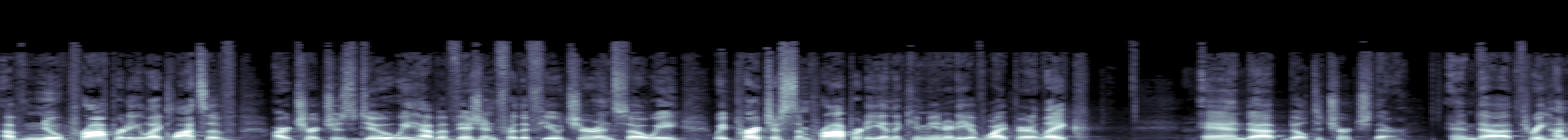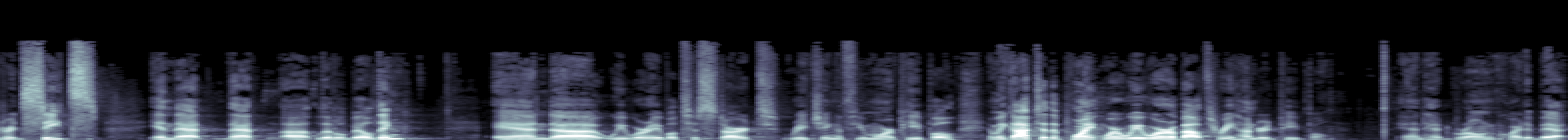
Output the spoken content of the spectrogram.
of new property like lots of our churches do. We have a vision for the future. And so we, we purchased some property in the community of White Bear Lake and uh, built a church there. And uh, 300 seats in that, that uh, little building and uh, we were able to start reaching a few more people. And we got to the point where we were about 300 people and had grown quite a bit.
